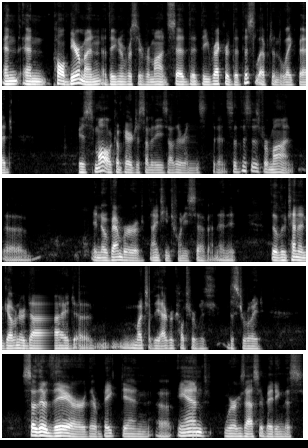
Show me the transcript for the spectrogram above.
And, and Paul Bierman at the University of Vermont said that the record that this left in the lake bed is small compared to some of these other incidents. So this is Vermont uh, in November of 1927, and it the lieutenant governor died. Uh, much of the agriculture was destroyed. So they're there, they're baked in, uh, and we're exacerbating this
